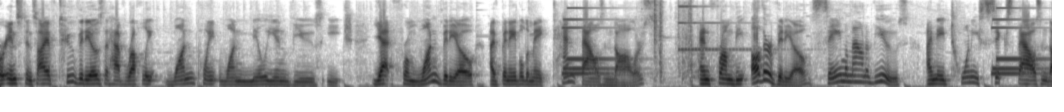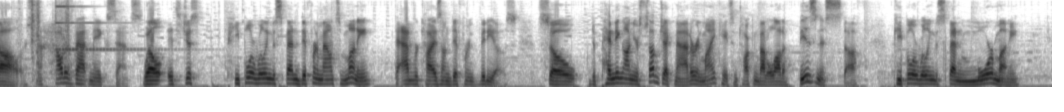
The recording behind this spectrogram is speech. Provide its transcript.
For instance, I have two videos that have roughly 1.1 million views each. Yet from one video, I've been able to make $10,000. And from the other video, same amount of views, I made $26,000. Now, how does that make sense? Well, it's just people are willing to spend different amounts of money to advertise on different videos. So depending on your subject matter, in my case, I'm talking about a lot of business stuff, people are willing to spend more money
